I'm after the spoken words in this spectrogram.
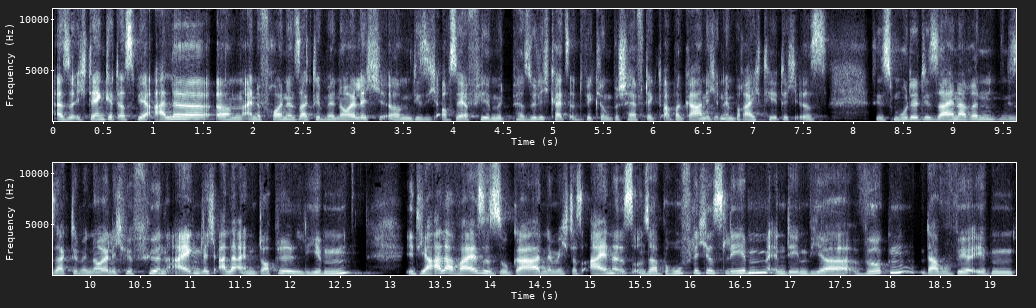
Also ich denke, dass wir alle, ähm, eine Freundin sagte mir neulich, ähm, die sich auch sehr viel mit Persönlichkeitsentwicklung beschäftigt, aber gar nicht in dem Bereich tätig ist. Sie ist Modedesignerin. Die sagte mir neulich, wir führen eigentlich alle ein Doppelleben. Idealerweise sogar, nämlich das eine ist unser berufliches Leben, in dem wir wirken, da wo wir eben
